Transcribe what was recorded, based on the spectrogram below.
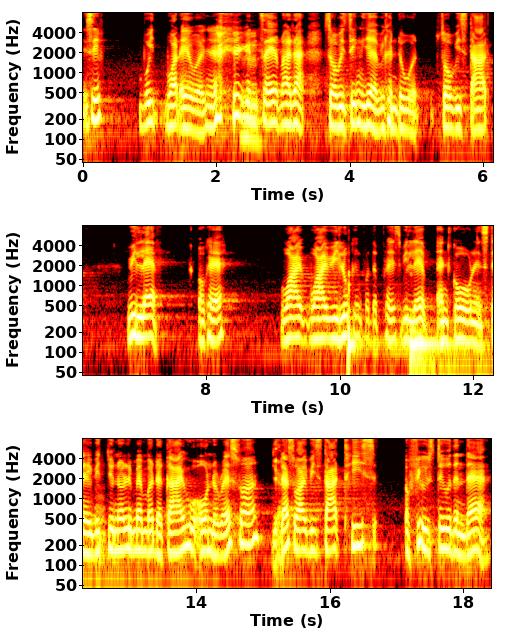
you see, with whatever you, know, you Mm-hmm. can say about that. So we think yeah, we can do it. So we start, we left, okay. Why why we looking for the place? We left and go and stay with you know. Remember the guy who owned the restaurant? Yeah. That's why we start teach a few students there.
